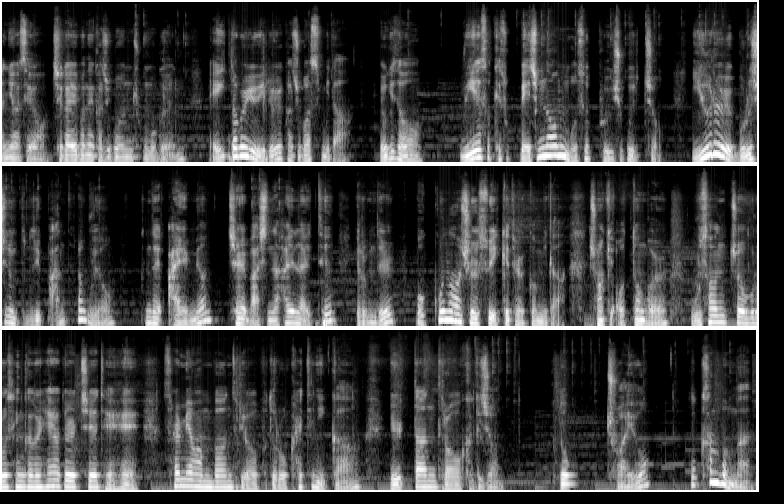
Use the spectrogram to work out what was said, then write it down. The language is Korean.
안녕하세요. 제가 이번에 가지고 온 종목은 AWE를 가지고 왔습니다. 여기서 위에서 계속 매집 나오는 모습 보여주고 있죠. 이유를 모르시는 분들이 많더라고요. 근데 알면 제일 맛있는 하이라이트 여러분들 먹고 나오실 수 있게 될 겁니다. 정확히 어떤 걸 우선적으로 생각을 해야 될지에 대해 설명 한번 드려보도록 할 테니까 일단 들어가기 전 구독, 좋아요 꾹 한 번만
